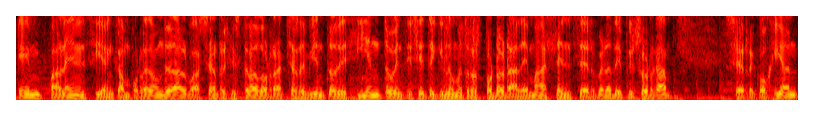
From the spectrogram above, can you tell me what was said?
en Palencia, en Camporredón de Dalba. Se han registrado rachas de viento de 127 kilómetros por hora. Además, en Cervera de Pisuerga se recogían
